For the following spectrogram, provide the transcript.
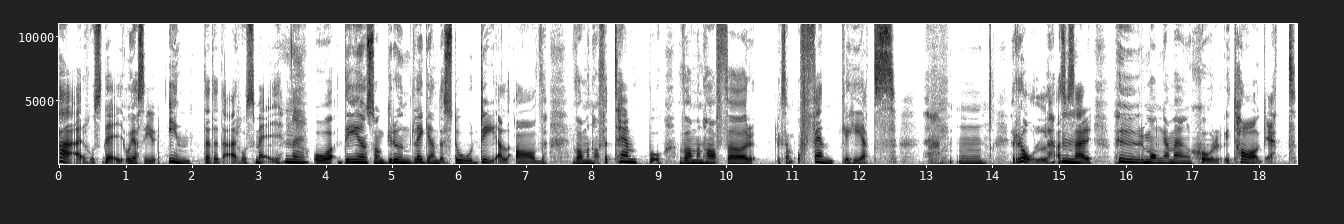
här hos dig och jag ser ju inte det där hos mig. Nej. Och det är en sån grundläggande stor del av vad man har för tempo, vad man har för liksom, offentlighets mm, roll. Alltså så här, hur många människor i taget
